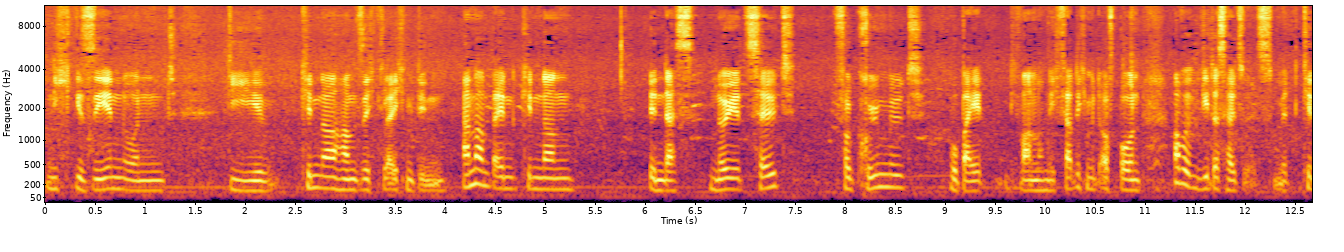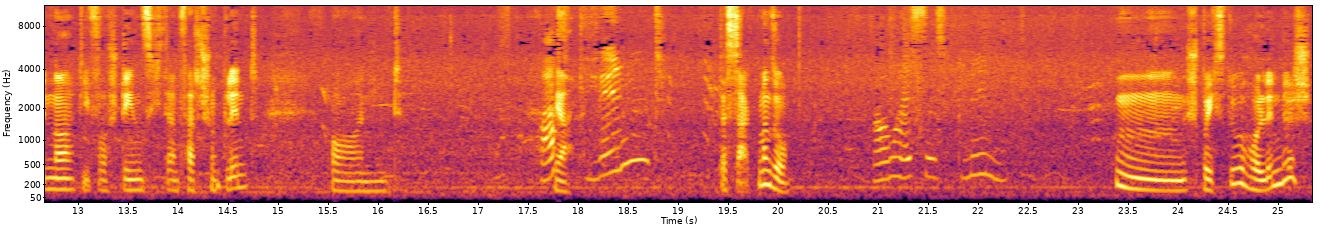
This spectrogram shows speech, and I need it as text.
nicht gesehen und die Kinder haben sich gleich mit den anderen beiden Kindern in das neue Zelt verkrümelt. Wobei, die waren noch nicht fertig mit aufbauen. Aber wie das halt so ist mit Kindern, die verstehen sich dann fast schon blind. Und Was? Ja. Blind? das sagt man so. Warum heißt das blind? Hm, sprichst du Holländisch?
